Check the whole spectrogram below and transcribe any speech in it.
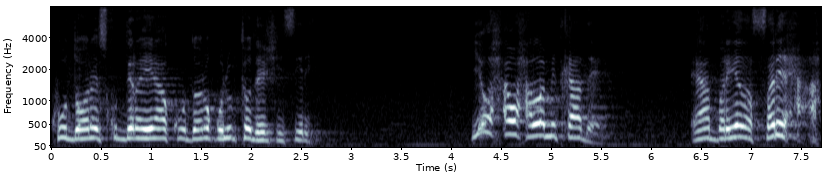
kuu doono isku diraya kuu doono quluubtooda heshiisiinaya iyo waxa waxaa la midkaa dee ee baryada sariixa ah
